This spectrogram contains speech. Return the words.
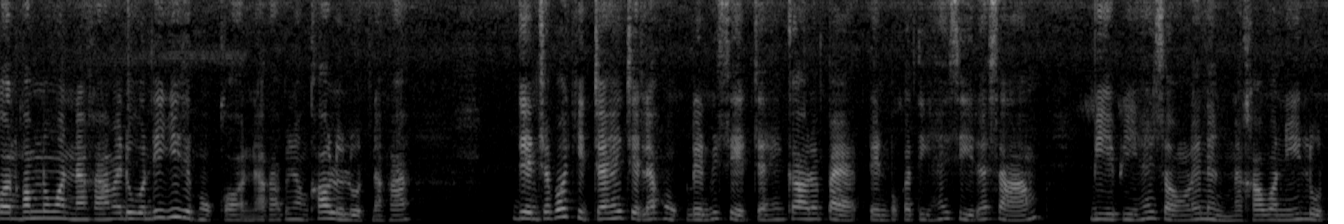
ก่อนคำนวณนะคะ มาดูวันที่ 26 ก่อนนะคะพี่น้องเข้าหรือหลุดนะคะ เด่นเฉพาะกิจจะให้ 7 และ 6 เด่นพิเศษจะให้ 9 และ 8 เด่นปกติให้ 4 และ 3 BAP ให้ 2 และ 1 นะคะ วันนี้หลุด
